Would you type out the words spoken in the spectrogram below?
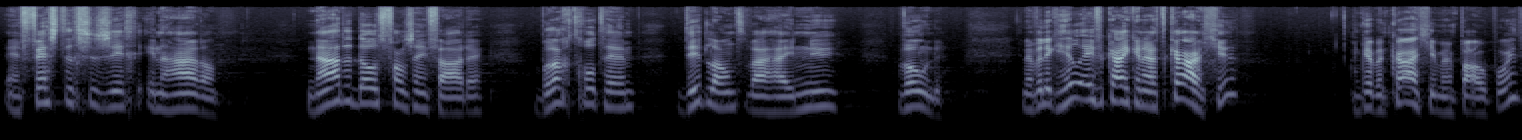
en vestigde zich in Haran. Na de dood van zijn vader bracht God hem dit land waar hij nu woonde. dan wil ik heel even kijken naar het kaartje. Ik heb een kaartje in mijn PowerPoint.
